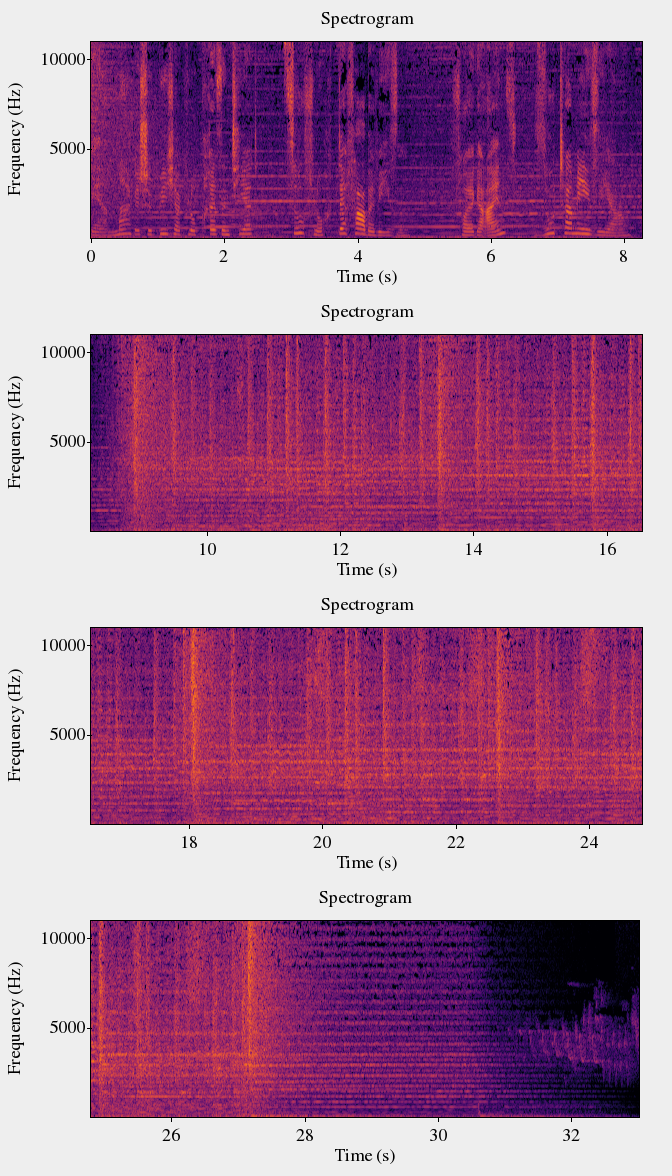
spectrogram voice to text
Der magische Bücherclub präsentiert Zuflucht der Fabelwesen. Folge 1 Sutamesia.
